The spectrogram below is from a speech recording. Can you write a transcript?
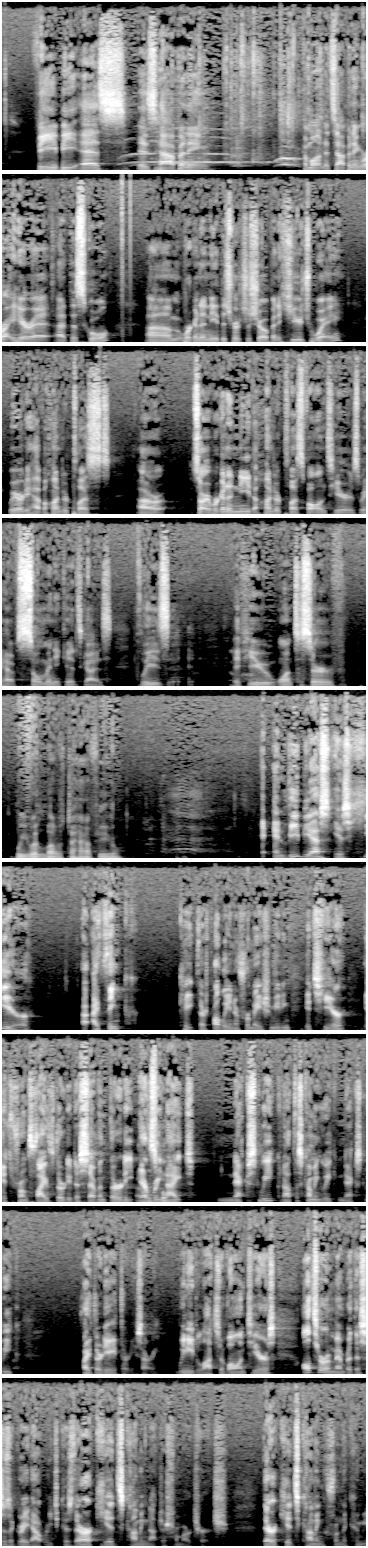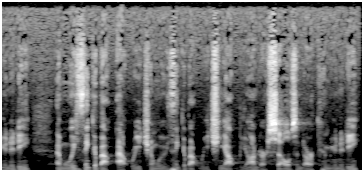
VBS is happening. Come on, it's happening right here at, at the school. Um, we're going to need the church to show up in a huge way. We already have 100 plus, uh, sorry, we're going to need 100 plus volunteers. We have so many kids, guys. Please, if you want to serve, we would love to have you. And VBS is here. I- think, Kate, there's probably an information meeting. It's here. It's from 5:30 to 7:30 the every school. night next week, not this coming week, next week. 5:30, 8:30, sorry. We need lots of volunteers. Also remember, this is a great outreach because there are kids coming not just from our church. There are kids coming from the community. And when we think about outreach and when we think about reaching out beyond ourselves and our community,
